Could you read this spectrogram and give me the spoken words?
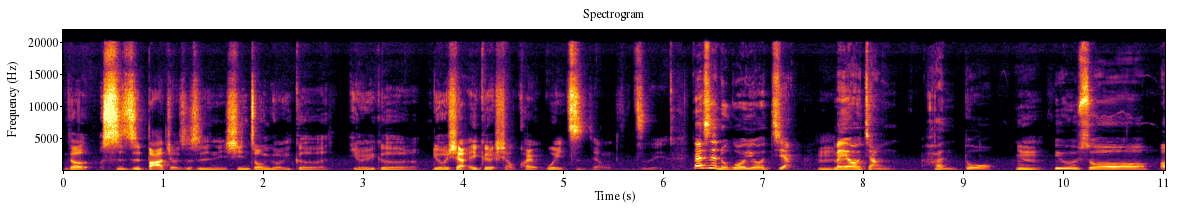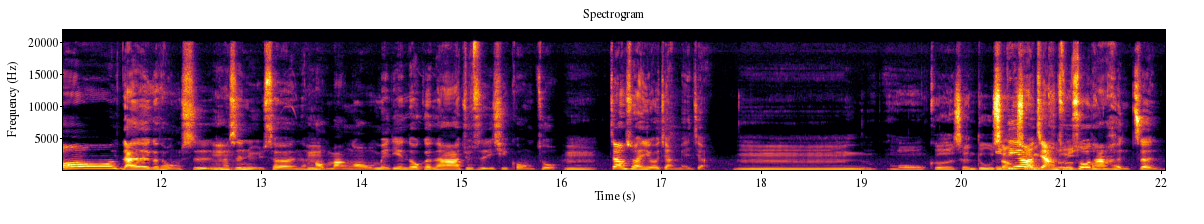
你知道十之八九就是你心中有一个有一个留下一个小块位置这样子之类的。但是如果有讲，嗯、没有讲很多，嗯，比如说哦，来了一个同事，她是女生，嗯、好忙哦，我每天都跟她就是一起工作，嗯，这样算有讲没讲？嗯，某个程度上一定要讲出说她很正，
